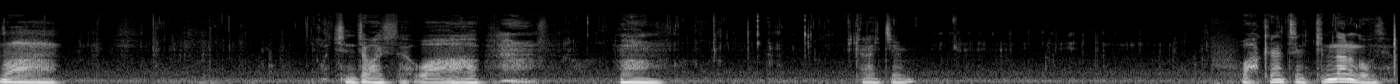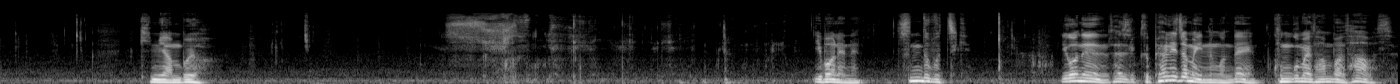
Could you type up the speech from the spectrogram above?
와 진짜 맛있어요 와 와. 계란찜 와 계란찜 김 나는 거 보세요. 김이 안 보여. 이번에는 순두부찌개. 이거는 사실 그 편의점에 있는 건데 궁금해서 한번 사와봤어요.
